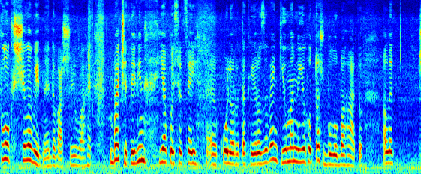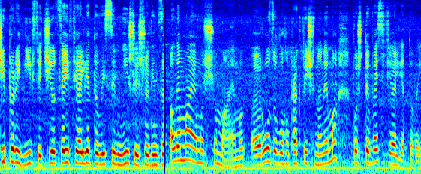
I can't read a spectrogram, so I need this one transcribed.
Флокс щеловидний до вашої уваги. Бачите, він якось оцей е, кольор такий розовенький. У мене його теж було багато, але чи перевівся, чи оцей фіолетовий сильніший, що він за. Але маємо, що маємо. Е, Розового практично нема, пошти весь фіолетовий.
